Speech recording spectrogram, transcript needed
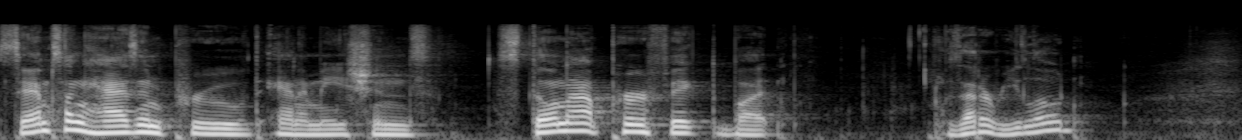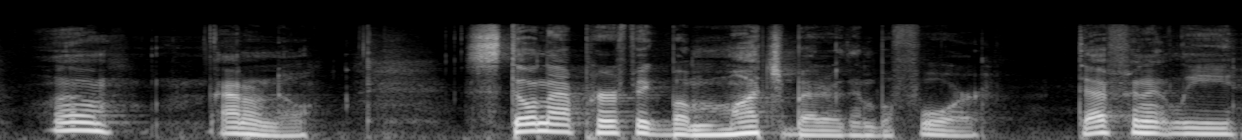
Samsung has improved animations. Still not perfect, but was that a reload? Well, I don't know. Still not perfect, but much better than before. Definitely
